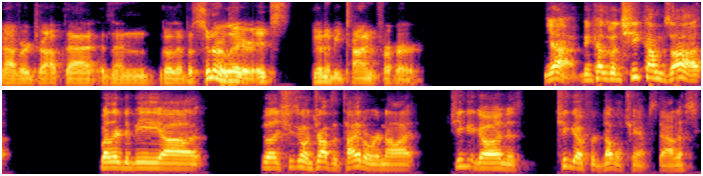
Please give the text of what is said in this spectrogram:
have her drop that and then go there. But sooner or later, it's going to be time for her. Yeah, because when she comes up, whether to be uh, whether she's going to drop the title or not, she could go into she go for double champ status.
